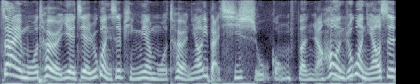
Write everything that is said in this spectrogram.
在模特儿业界，如果你是平面模特儿，你要一百七十五公分；然后如果你要是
